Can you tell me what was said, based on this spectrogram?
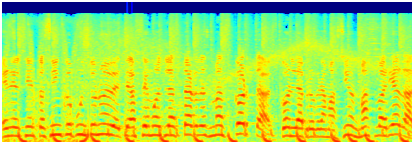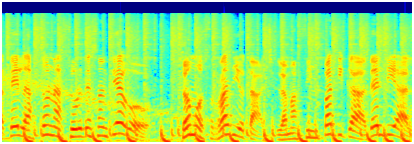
En el 105.9 te hacemos las tardes más cortas con la programación más variada de la zona sur de Santiago. Somos Radio Touch, la más simpática del dial.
